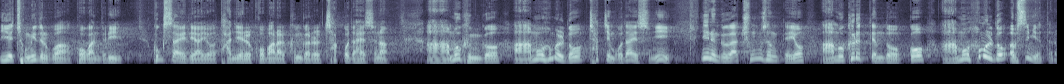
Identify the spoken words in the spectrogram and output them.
이에 총리들과 고관들이 국사에 대하여 다니엘을 고발할 근거를 찾고자 했으나 아무 근거, 아무 허물도 찾지 못하였으니 이는 그가 충성되어 아무 그릇됨도 없고 아무 허물도 없음이었더라.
